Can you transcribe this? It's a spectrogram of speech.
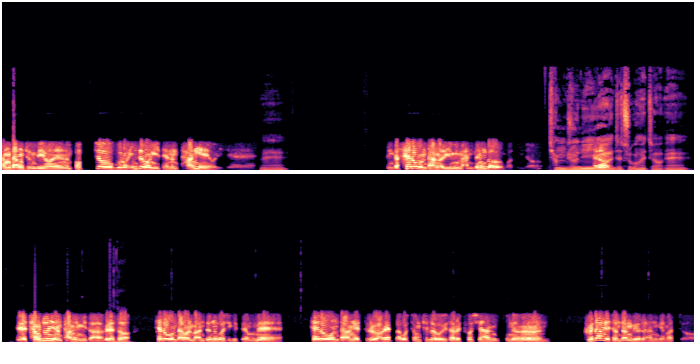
창당 준비위원회는 법적으로 인정이 되는 당이에요, 이게. 네. 그러니까 새로운 당을 이미 만든 거거든요. 창준이가 새로운- 이제 출범했죠. 예. 예, 창준이는 당입니다. 그래서 새로운 당을 만드는 것이기 때문에 새로운 당에 들어가겠다고 정치적 의사를 표시한 분은 그 당의 전당대회를 하는 게 맞죠.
